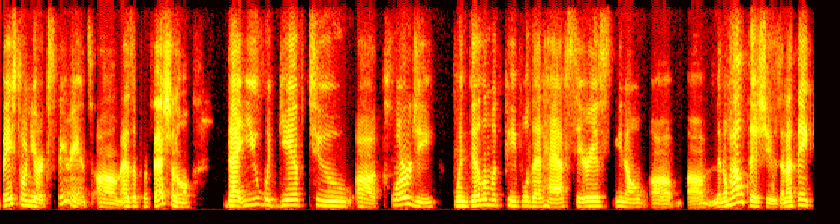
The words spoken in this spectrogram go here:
based on your experience um, as a professional that you would give to uh, clergy when dealing with people that have serious, you know, uh, mental health issues. And I think,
